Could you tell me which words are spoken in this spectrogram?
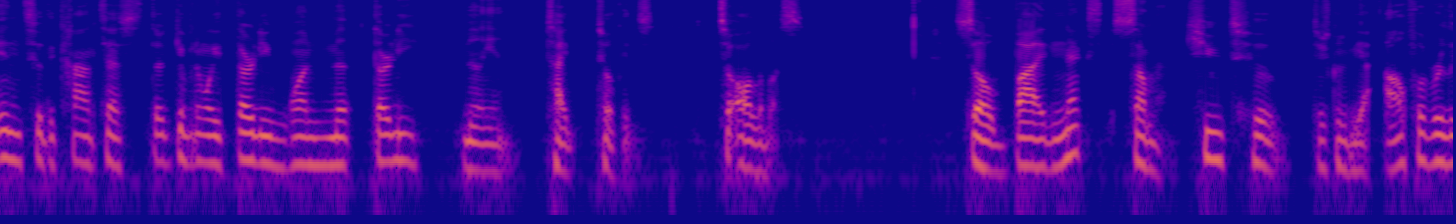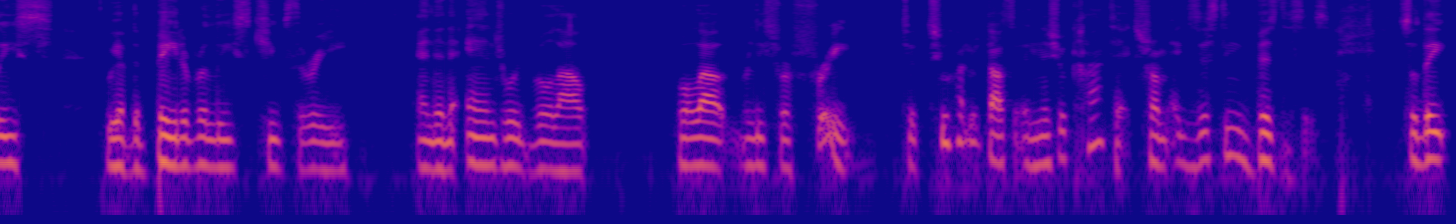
into the contest they're giving away 31 30 million type tokens to all of us. So by next summer, Q2, there's going to be an alpha release. We have the beta release, Q3, and then the Android rollout, rollout release for free to 200,000 initial contacts from existing businesses. So they,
